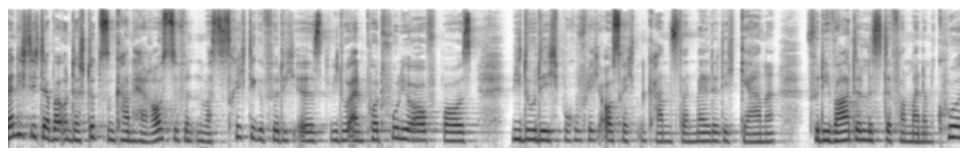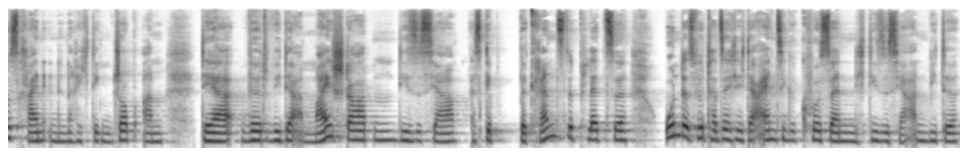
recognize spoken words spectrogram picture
Wenn ich dich dabei unterstützen kann, herauszufinden, was das Richtige für dich ist, wie du ein Portfolio aufbaust, wie du dich beruflich ausrichten kannst, dann melde dich gerne für die Warteliste von meinem Kurs rein in den richtigen Job an. Der wird wieder am Mai starten dieses Jahr. Es gibt begrenzte Plätze und es wird tatsächlich der einzige Kurs sein, den ich dieses Jahr anbiete.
